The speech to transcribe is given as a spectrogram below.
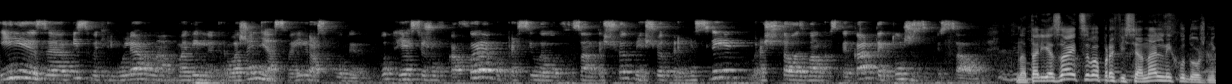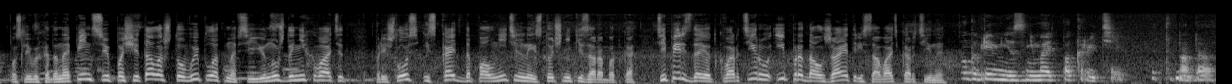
и записывать регулярно в мобильное приложение свои расходы. Вот я сижу в кафе, попросила у официанта счет, мне счет принесли, рассчиталась банковской картой и тут же записала. Наталья Зайцева, профессиональный художник. После выхода на пенсию посчитала, что выплат на все ее нужды не хватит. Пришлось искать дополнительные источники заработка. Теперь сдает квартиру и продолжает рисовать картины. Много времени занимает покрытие. Это надо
